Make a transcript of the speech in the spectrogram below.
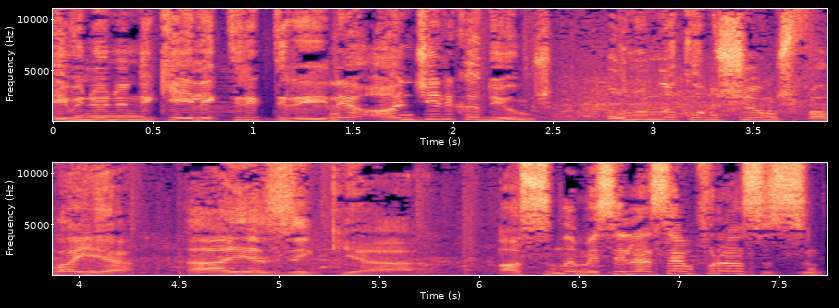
Evin önündeki elektrik direğine Angelica diyormuş. Onunla konuşuyormuş falan ya. Aa yazık ya. Aslında mesela sen Fransızsın.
